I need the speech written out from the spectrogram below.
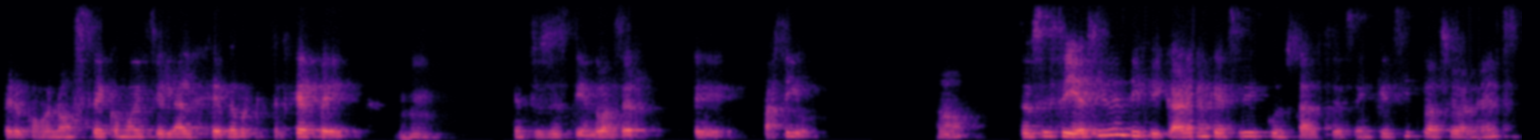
pero como no sé cómo decirle al jefe porque es el jefe, entonces tiendo a ser eh, pasivo, ¿no? Entonces, sí, es identificar en qué circunstancias, en qué situaciones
